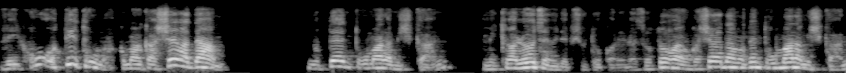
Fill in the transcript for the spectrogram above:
ויקחו אותי תרומה, כלומר, כאשר אדם נותן תרומה למשכן, המקרא לא יוצא מידי פשוטו כל אלה, זה אותו רעיון, כאשר אדם נותן תרומה למשכן,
